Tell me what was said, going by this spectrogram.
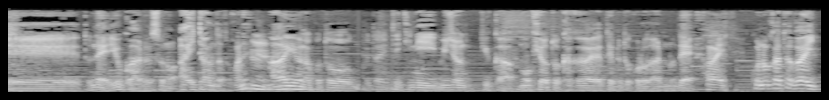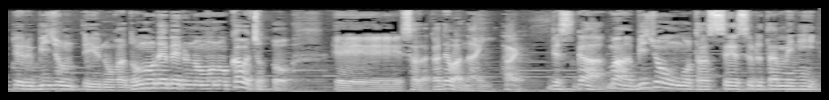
えっ、とね、よくあるその I ターンだとかね、うんああいうようなことを具体的にビジョンっていうか目標と掲げてるところがあるので、はい。この方が言ってるビジョンっていうのがどのレベルのものかはちょっと、えー定かではないはい。ですが、まあ、ビジョンを達成するために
